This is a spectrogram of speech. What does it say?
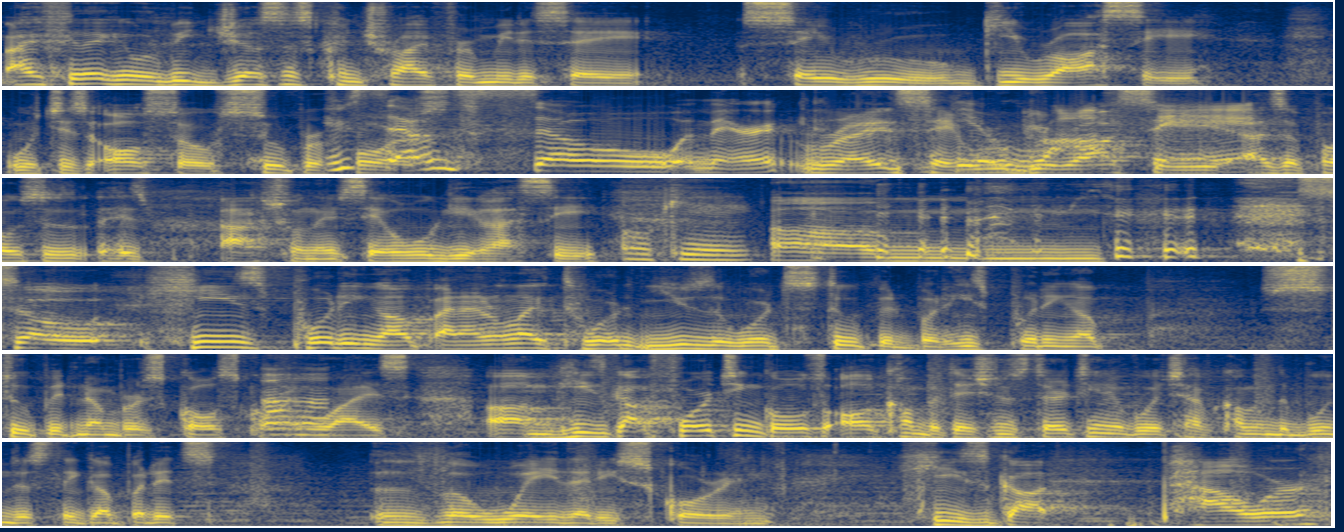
I feel like it would be just as contrived for me to say Serhou Guirassy, which is also super You forced. sound so American. Right, Serhou Guirassy, as opposed to his actual name, Serhou Guirassy. Okay. Um, so he's putting up, and I don't like to word, use the word stupid, but he's putting up stupid numbers goal scoring wise. Um, he's got 14 goals, all competitions, 13 of which have come in the Bundesliga, but it's the way that he's scoring. He's got power,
